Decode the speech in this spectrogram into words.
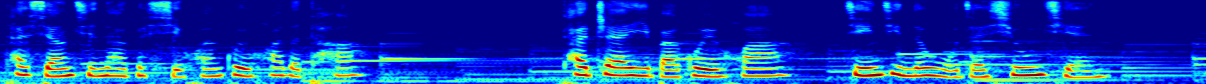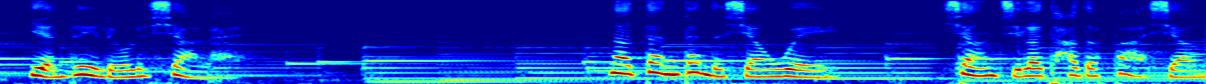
他想起那个喜欢桂花的他，他摘一把桂花，紧紧地捂在胸前。眼泪流了下来。那淡淡的香味，像极了他的发香。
